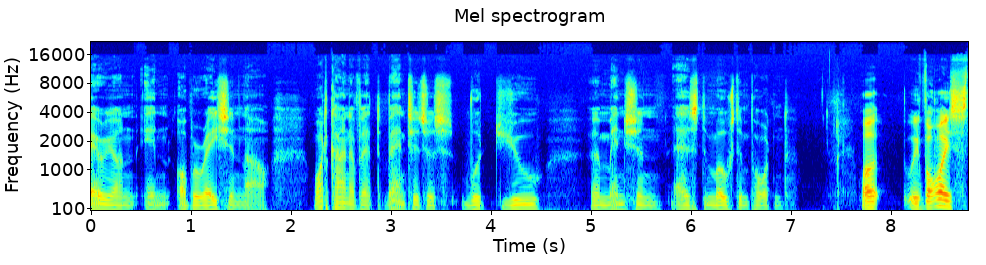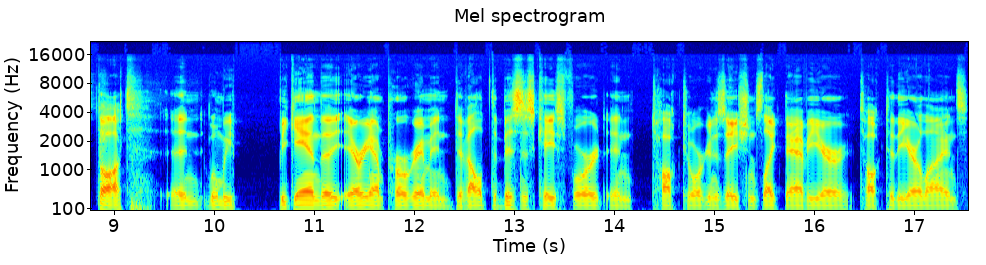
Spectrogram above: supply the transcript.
Aireon in operation now, what kind of advantages would you uh, mention as the most important? Well, we've always thought, and when we began the Aireon program and developed the business case for it and talked to organizations like Naviair, talked to the airlines,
